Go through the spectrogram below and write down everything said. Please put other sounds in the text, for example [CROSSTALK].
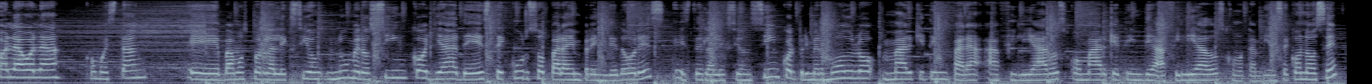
Hola, hola, ¿cómo están? Eh, vamos por la lección número 5 ya de este curso para emprendedores. Esta es la lección 5, el primer módulo, marketing para afiliados o marketing de afiliados, como también se conoce.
